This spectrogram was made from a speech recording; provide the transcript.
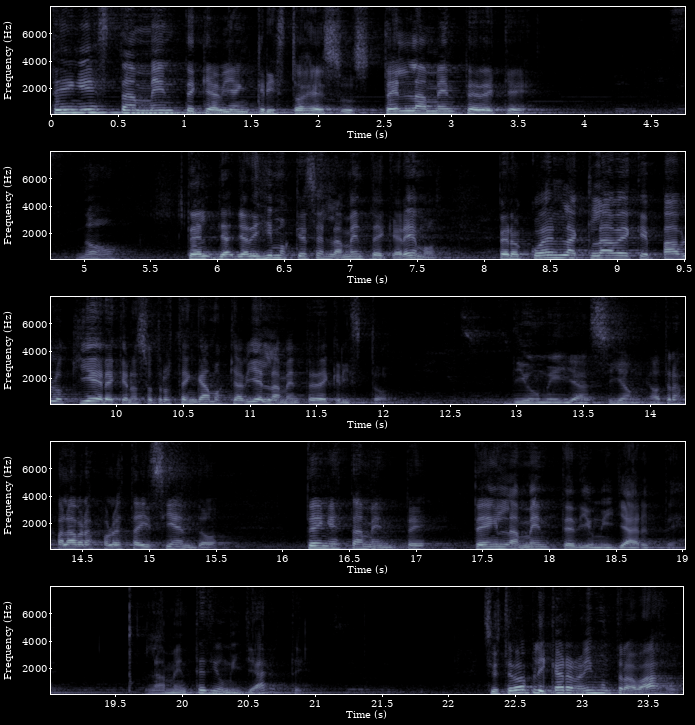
ten esta mente que había en Cristo Jesús. ¿Ten la mente de qué? No. ya, ya dijimos que esa es la mente que queremos. Pero ¿cuál es la clave que Pablo quiere que nosotros tengamos que había en la mente de Cristo? De humillación. En otras palabras, Pablo está diciendo, ten esta mente, ten la mente de humillarte. La mente de humillarte. Si usted va a aplicar ahora mismo un trabajo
